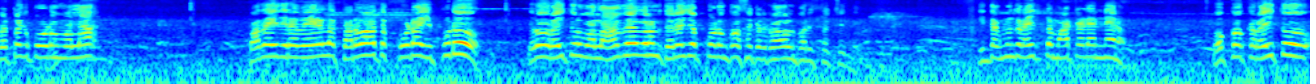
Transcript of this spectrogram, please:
పెట్టకపోవడం వల్ల పదహైదు ఇరవై ఏళ్ళ తర్వాత కూడా ఇప్పుడు ఈరోజు రైతులు వాళ్ళ ఆవేదనను తెలియజెప్పుకోవడం కోసం ఇక్కడికి రావాలని పరిస్థితి వచ్చింది. ఇంతకుముందు రైతుతో మాట్లాడాను నేను. ఒక్కొక్క రైతు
